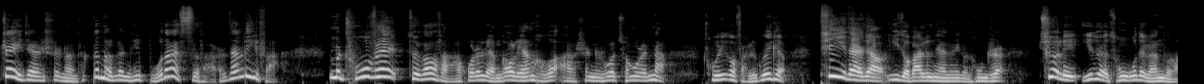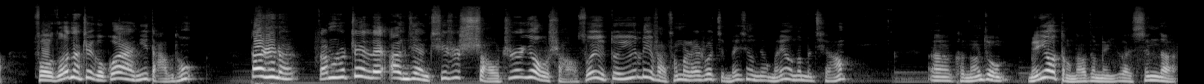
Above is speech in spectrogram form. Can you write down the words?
这件事呢，它根本问题不在司法，而在立法。那么，除非最高法或者两高联合啊，甚至说全国人大出一个法律规定，替代掉一九八零年的那个通知，确立疑罪从无的原则，否则呢，这个关你打不通。但是呢，咱们说这类案件其实少之又少，所以对于立法层面来说，紧迫性就没有那么强。嗯，可能就没有等到这么一个新的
